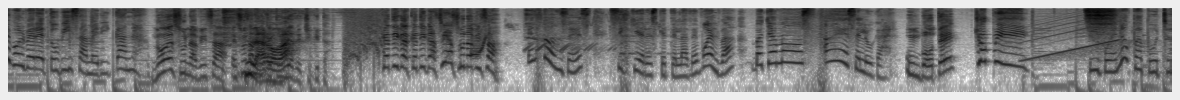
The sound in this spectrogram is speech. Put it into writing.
devolveré tu visa americana. No es una visa, es una La de chiquita. ¡Que diga, que diga! ¡Sí es una visa! Entonces, si quieres que te la devuelva, vayamos a ese lugar. ¿Un bote? ¡Chupi! Y bueno, papucho,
